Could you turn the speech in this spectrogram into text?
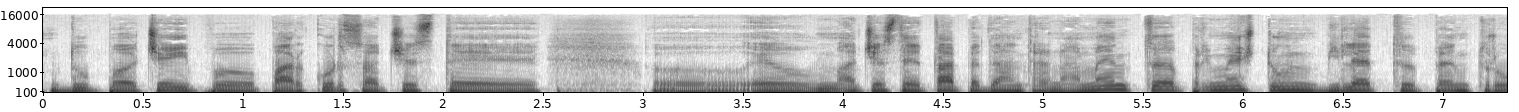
după ce ai uh, parcurs aceste, aceste etape de antrenament, primești un bilet pentru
